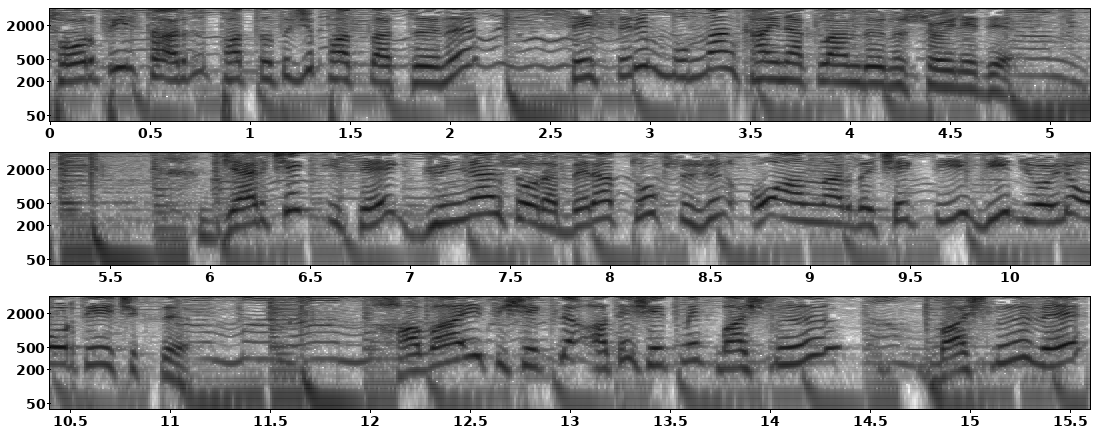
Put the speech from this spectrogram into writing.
torpil tarzı patlatıcı patlattığını, seslerin bundan kaynaklandığını söyledi. Gerçek ise günler sonra Berat Toksöz'ün o anlarda çektiği video ile ortaya çıktı. Havai fişekle ateş etmek başlığı başlığı ve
